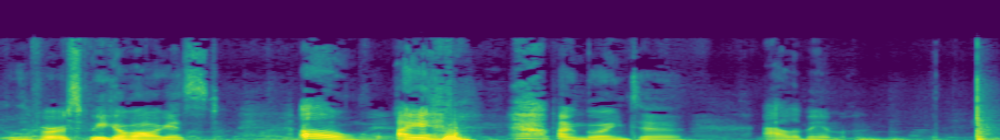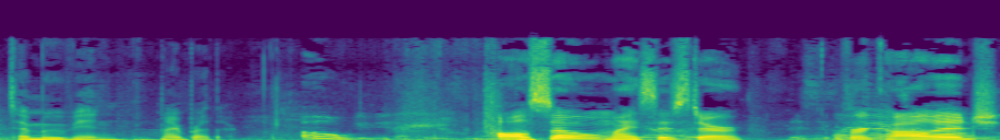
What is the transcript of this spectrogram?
the first week of August. Oh, I am. I'm going to Alabama to move in my brother. Oh. Also, my sister for college,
